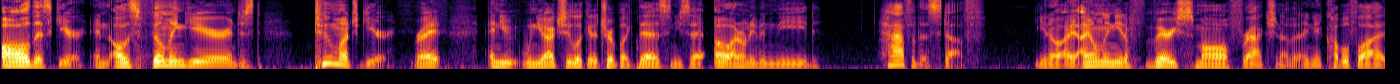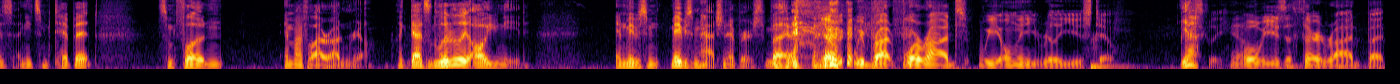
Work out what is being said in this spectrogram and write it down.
all this gear and all this filming gear and just too much gear, right? And you when you actually look at a trip like this and you say, "Oh, I don't even need half of this stuff." You know, I, I only need a very small fraction of it. I need a couple flies, I need some tippet, some floating, and my fly rod and reel. Like that's mm-hmm. literally all you need. And maybe some maybe some hatch nippers. But yeah, we, we brought four rods. We only really used two. Yeah. Basically. Yeah. Well, we used a third rod, but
